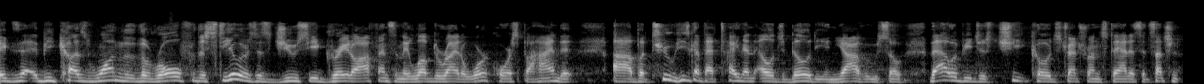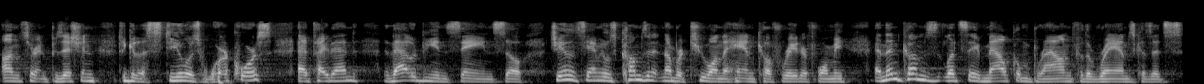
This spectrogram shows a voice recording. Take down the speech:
Exactly, because one, the, the role for the Steelers is juicy, great offense, and they love to ride a workhorse behind it. Uh, but two, he's got that tight end eligibility in Yahoo, so that would be just cheat code stretch run status. It's such an uncertain position to get a Steelers workhorse at tight end. That would be insane. So Jaylen Samuels comes in at number two on the handcuff radar for me, and then comes let's say Malcolm Brown for the Rams because it's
